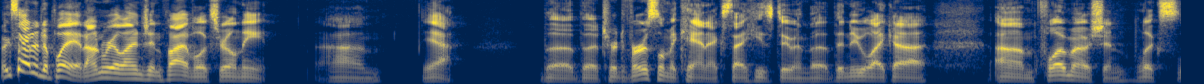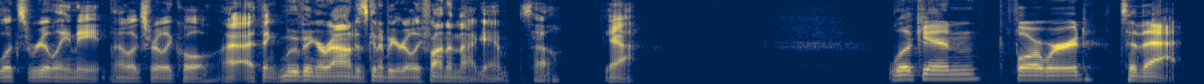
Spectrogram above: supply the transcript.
I'm excited to play it. Unreal Engine Five looks real neat. Um, yeah, the the traversal mechanics that he's doing, the the new like uh, um, flow motion looks looks really neat. That looks really cool. I, I think moving around is going to be really fun in that game. So yeah, looking forward to that.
